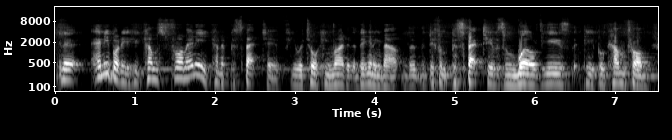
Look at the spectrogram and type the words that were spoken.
you know, anybody who comes from any kind of perspective, you were talking right at the beginning about the, the different perspectives and worldviews that people come from.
